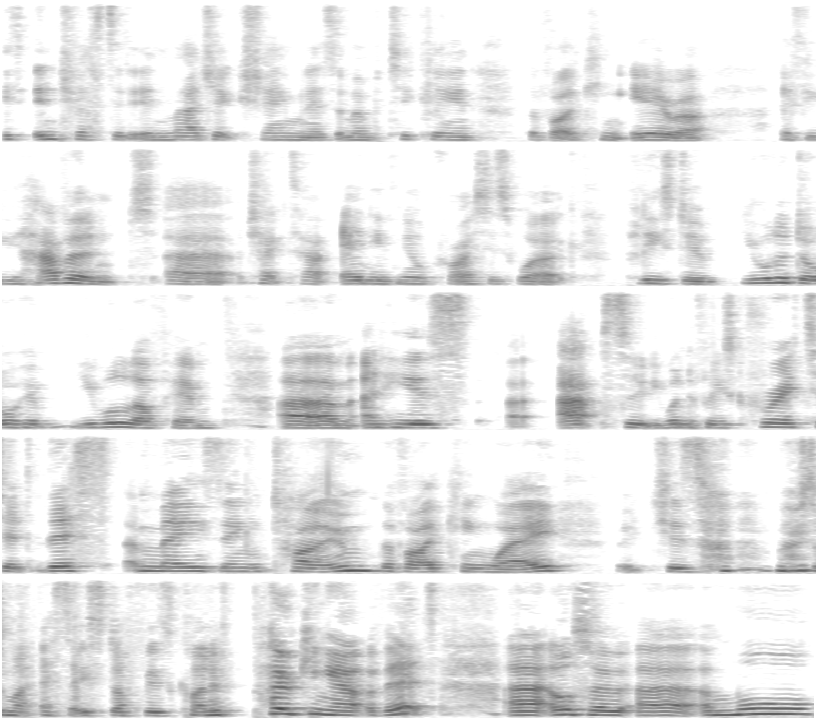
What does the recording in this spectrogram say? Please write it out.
is interested in magic shamanism and particularly in the viking era if you haven't uh, checked out any of Neil Price's work, please do. You will adore him. You will love him. Um, and he is uh, absolutely wonderful. He's created this amazing tome, The Viking Way, which is most of my essay stuff is kind of poking out of it. Uh, also, uh, a more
